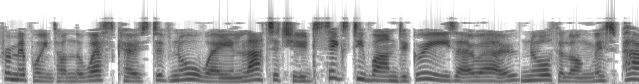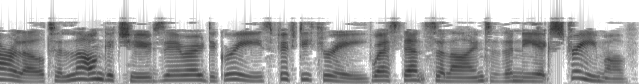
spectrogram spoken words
from a point on the west coast of Norway in latitude 61 degrees 00 north along this parallel to longitude 0 degrees 53 west thence a line to the knee extreme of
